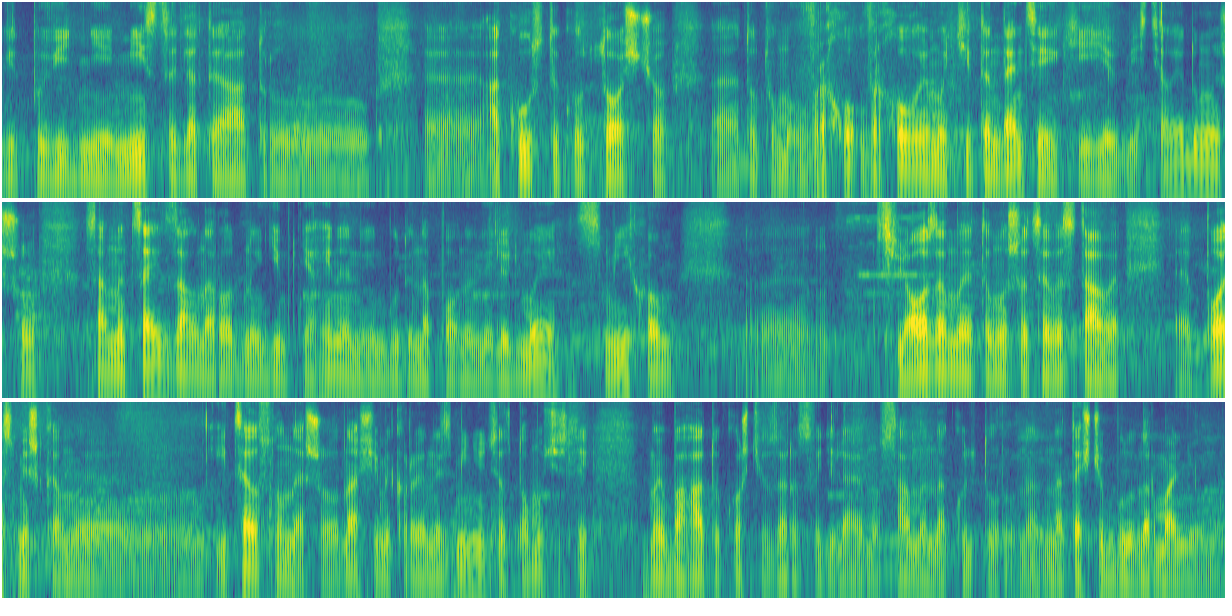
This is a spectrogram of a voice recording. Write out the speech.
відповідні місце для театру, акустику тощо. Е, Тобто враховуємо ті тенденції, які є в місті. Але я думаю, що саме цей зал Народний дім княгинин він буде наповнений людьми, сміхом, е, сльозами, тому що це вистави, е, посмішками. І це основне, що наші мікрорайони змінюються, в тому числі ми багато коштів зараз виділяємо саме на культуру, на, на те, щоб були нормальні умови.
